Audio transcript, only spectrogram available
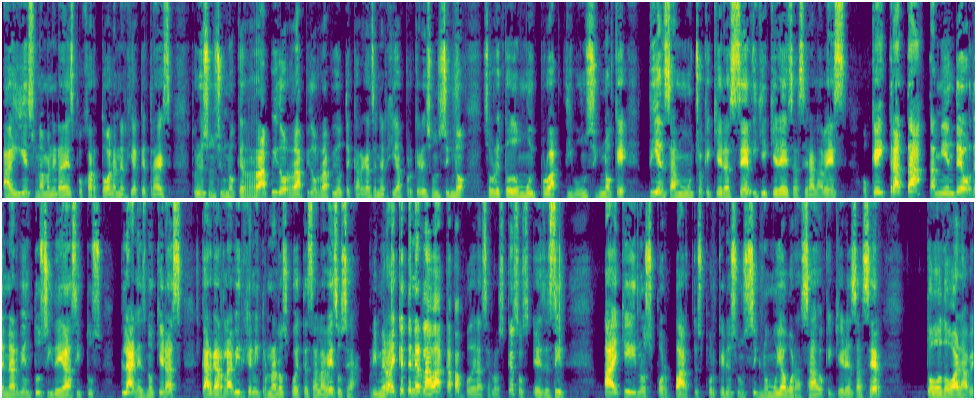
ahí es una manera de despojar toda la energía que traes. Tú eres un signo que rápido, rápido, rápido te cargas de energía porque eres un signo sobre todo muy proactivo, un signo que piensa mucho que quiere hacer y que quiere deshacer a la vez. ¿Ok? Trata también de ordenar bien tus ideas y tus planes. No quieras cargar la virgen y tronar los cohetes a la vez. O sea, primero hay que tener la vaca para poder hacer los quesos. Es decir, hay que irnos por partes porque eres un signo muy aborazado que quieres hacer todo a la vez.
